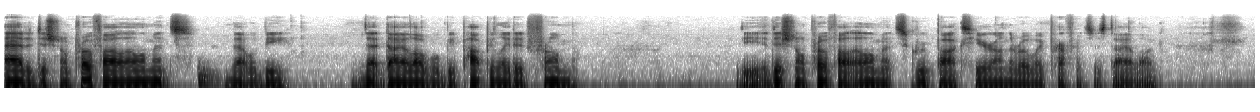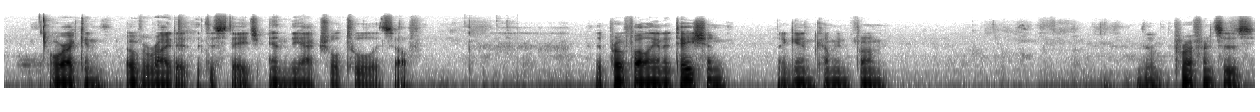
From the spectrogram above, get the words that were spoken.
add additional profile elements, that would be that dialog will be populated from the additional profile elements group box here on the roadway preferences dialog or I can override it at this stage in the actual tool itself. The profile annotation, again coming from the preferences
